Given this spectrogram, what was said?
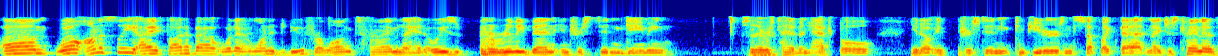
Um, well, honestly, I thought about what I wanted to do for a long time, and I had always really been interested in gaming. So there was kind of a natural, you know, interest in computers and stuff like that. And I just kind of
